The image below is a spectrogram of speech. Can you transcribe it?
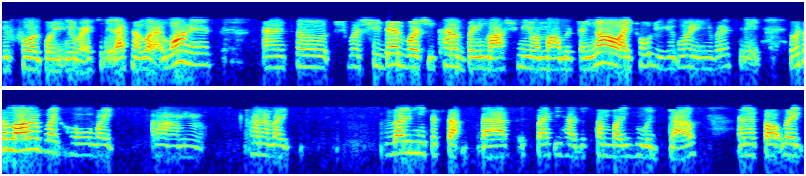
before going to university. That's not what I wanted. And so what she did was she kind of brainwashed me. My mom was saying, "No, I told you you're going to university." It was a lot of like whole like um kind of like letting me to step back, especially as somebody who was deaf and I felt like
